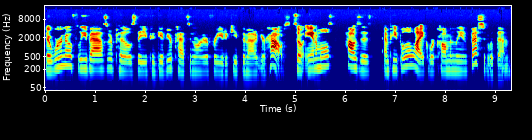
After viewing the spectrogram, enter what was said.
There were no flea baths or pills that you could give your pets in order for you to keep them out of your house. So animals, houses, and people alike were commonly infested with them,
